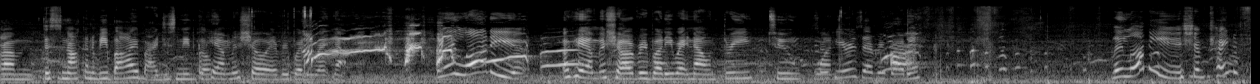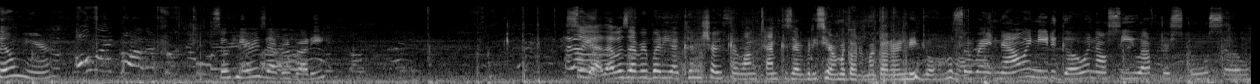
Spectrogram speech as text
Um, this is not gonna be bye, but I just need to go. Okay, I'm gonna show everybody right now. Leilanny! Okay, I'm gonna show everybody right now in three, two, one. So here's everybody. Leilanny, I'm trying to film here. Oh my god, So here's everybody. So yeah, that was everybody. I couldn't show you for a long time because everybody's here. Oh my god, oh my god, I need to go. Hold so right now I need to go and I'll see you after school. So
